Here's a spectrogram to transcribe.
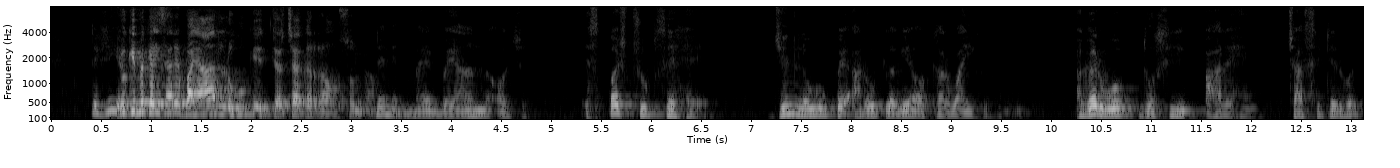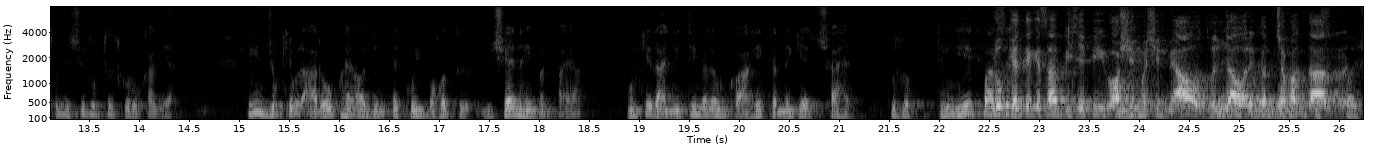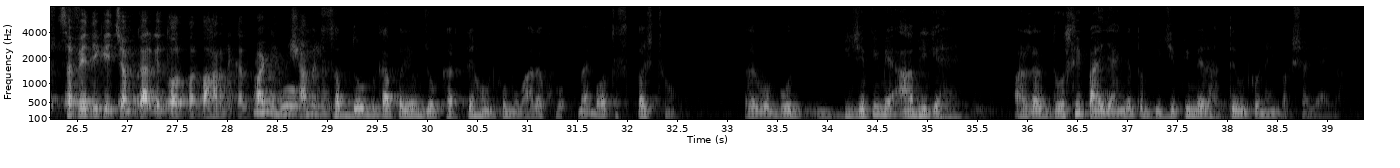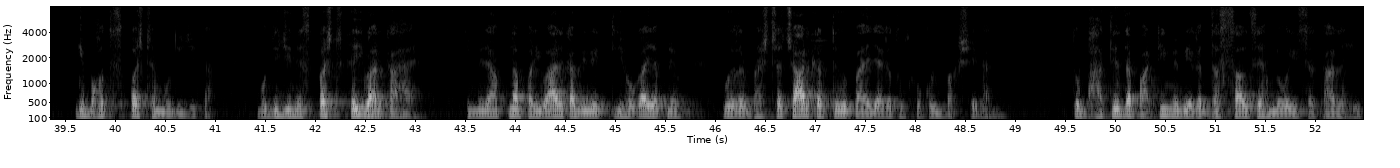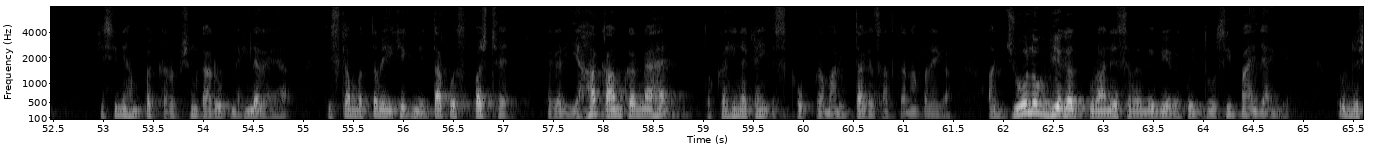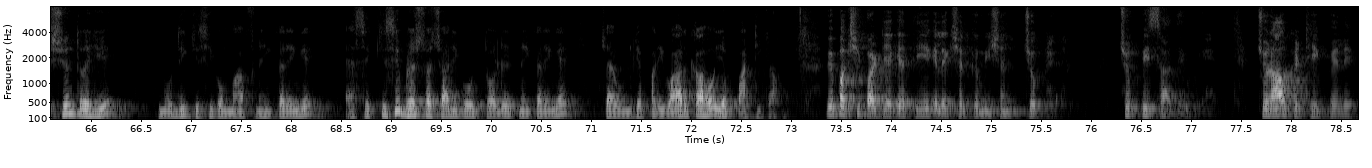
देखिए क्योंकि मैं कई सारे बयान लोगों की चर्चा कर रहा हूँ सुन रहा हूँ। नहीं नहीं मैं बयान और स्पष्ट रूप से है जिन लोगों पे आरोप लगे और कार्रवाई हुई। अगर वो दोषी आ रहे हैं चार्जशीटेड हो तो निश्चित रूप से उसको रोका गया। लेकिन जो केवल आरोप हैं और जिन पे कोई बहुत विषय नहीं बन पाया उनकी राजनीति में अगर उनको आगे करने की इच्छा है तो उसको लेकिन एक बात लोग कहते हैं कि साहब बीजेपी वॉशिंग मशीन में आओ धुल जाओ और एकदम चमकदार सफेदी की चमकार के तौर पर बाहर निकल पार्टी में शामिल शब्दों का प्रयोग जो करते हो उनको मुबारक हो। मैं बहुत स्पष्ट हूँ। अगर वो बीजेपी में आ भी गए हैं और अगर दोषी पाए जाएँगे तो बीजेपी में रहते उनको नहीं बख्शा जाएगा। ये बहुत स्पष्ट है मोदी जी का। मोदी जी ने स्पष्ट कई बार कहा है कि मेरा अपना परिवार का भी व्यक्ति होगा या अपने वो अगर भ्रष्टाचार करते हुए पाया जाएगा तो उसको कोई बख्शेगा नहीं। तो भारतीय जनता पार्टी में भी अगर दस साल से हम लोगों की सरकार रही, किसी ने हम पर करप्शन का आरोप नहीं लगाया तो इसका मतलब एक एक नेता को स्पष्ट है कि अगर यहाँ काम करना है तो कहीं ना कहीं इसको प्रामाणिकता के साथ करना पड़ेगा। और जो लोग भी अगर पुराने समय में भी अगर कोई दोषी पाए जाएँगे तो निश्चिंत रहिए, मोदी किसी को माफ़ नहीं करेंगे, ऐसे किसी भ्रष्टाचारी को टॉलरेट नहीं करेंगे, चाहे उनके परिवार का हो या पार्टी का हो। विपक्षी पार्टियाँ कहती हैं कि इलेक्शन कमीशन चुप है, चुप्पी साधे हुए हैं। चुनाव के ठीक पहले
